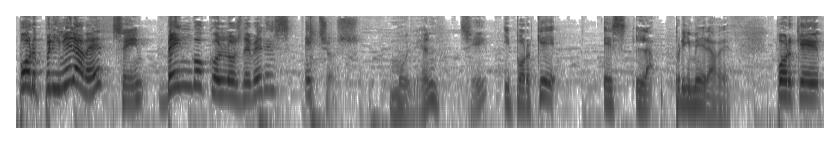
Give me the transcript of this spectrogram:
Por primera vez Sí. vengo con los deberes hechos. Muy bien. Sí. ¿Y por qué es la primera vez? Porque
